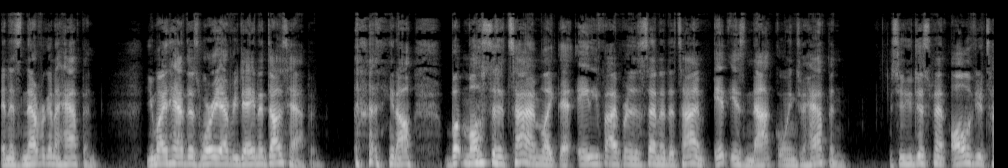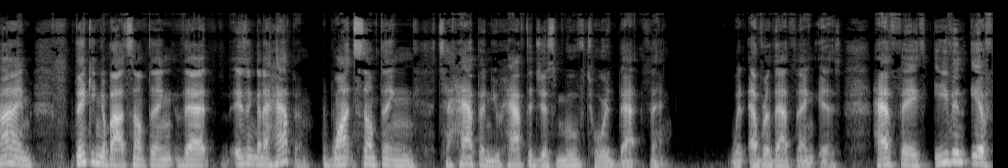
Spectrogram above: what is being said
and it's never going to happen. You might have this worry every day and it does happen, you know, but most of the time, like that 85% of the time, it is not going to happen. So you just spent all of your time thinking about something that isn't going to happen. Want something to happen, you have to just move toward that thing, whatever that thing is. Have faith, even if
